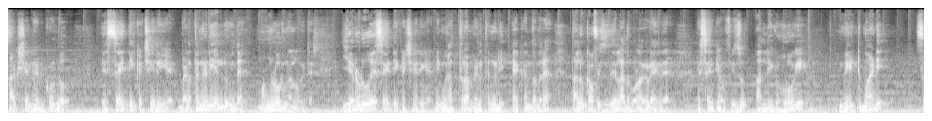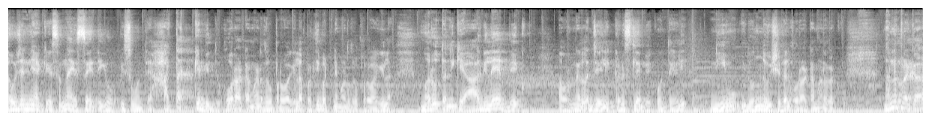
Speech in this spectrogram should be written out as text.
ಸಾಕ್ಷಿಯನ್ನು ಹಿಡ್ಕೊಂಡು ಎಸ್ ಐ ಟಿ ಕಚೇರಿಗೆ, ಬೆಳತಂಗಡಿಯಲ್ಲೂ ಇದೆ, ಮಂಗಳೂರಿನಲ್ಲೂ ಇದೆ. ಎರಡೂ ಎಸ್ ಐ ಟಿ ಕಚೇರಿಗೆ, ನಿಮ್ಗೆ ಹತ್ತಿರ ಬೆಳತಂಗಡಿ, ಯಾಕಂತಂದರೆ ತಾಲೂಕು ಆಫೀಸ್ ಇದೆಯಲ್ಲ ಅದ್ರ ಒಳಗಡೆ ಇದೆ ಎಸ್ ಐ ಟಿ ಆಫೀಸು. ಅಲ್ಲಿಗೆ ಹೋಗಿ ಮೀಟ್ ಮಾಡಿ ಸೌಜನ್ಯ ಕೇಸನ್ನು ಎಸ್ ಐ ಟಿಗೆ ಒಪ್ಪಿಸುವಂತೆ ಹಠಕ್ಕೆ ಬಿದ್ದು, ಹೋರಾಟ ಮಾಡಿದ್ರೂ ಪರವಾಗಿಲ್ಲ, ಪ್ರತಿಭಟನೆ ಮಾಡಿದ್ರೂ ಪರವಾಗಿಲ್ಲ, ಮರು ತನಿಖೆ ಆಗಲೇಬೇಕು, ಅವ್ರನ್ನೆಲ್ಲ ಜೈಲಿಗೆ ಕಳಿಸಲೇಬೇಕು ಅಂತ ಹೇಳಿ ನೀವು ಇದೊಂದು ವಿಷಯದಲ್ಲಿ ಹೋರಾಟ ಮಾಡಬೇಕು. ನನ್ನ ಪ್ರಕಾರ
